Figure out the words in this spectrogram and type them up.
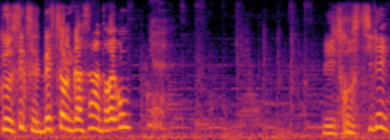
que c'est que cette bestiole grâce à un dragon? Il est trop stylé.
